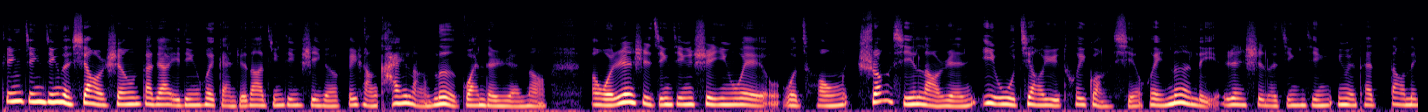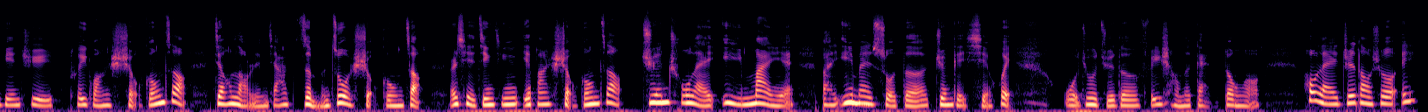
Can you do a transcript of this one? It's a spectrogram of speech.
听晶晶的笑声，大家一定会感觉到晶晶是一个非常开朗乐观的人哦。呃，我认识晶晶是因为我从双喜老人义务教育推广协会那里认识了晶晶，因为她到那边去推广手工皂，教老人家怎么做手工皂，而且晶晶也把手工皂捐出来义卖，耶，把义卖所得捐给协会，我就觉得非常的感动哦。后来知道说，哎。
